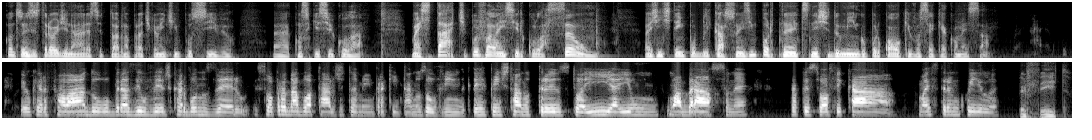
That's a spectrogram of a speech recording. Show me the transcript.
Em condições extraordinárias se torna praticamente impossível uh, conseguir circular. Mas, Tati, por falar em circulação, a gente tem publicações importantes neste domingo. Por qual que você quer começar? Eu quero falar do Brasil Verde Carbono Zero, só para dar boa tarde também para quem está nos ouvindo, que de repente está no trânsito aí, aí um, um abraço, né, para a pessoa ficar mais tranquila. Perfeito.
